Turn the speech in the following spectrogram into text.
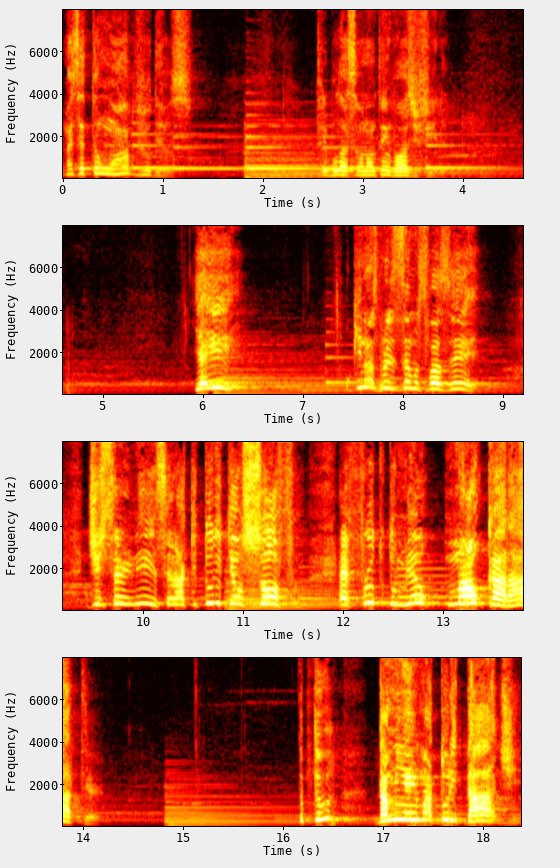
Mas é tão óbvio, Deus. Tribulação não tem voz de filho. E aí, o que nós precisamos fazer? Discernir, será que tudo que eu sofro é fruto do meu mau caráter? Do, do, da minha imaturidade?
